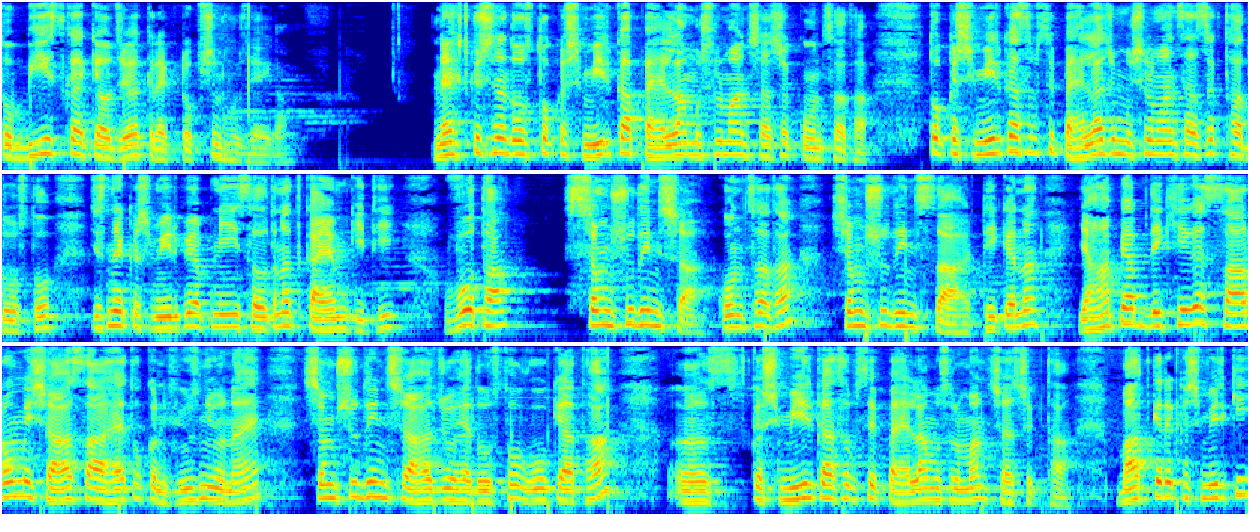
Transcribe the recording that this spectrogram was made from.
तो बी इसका क्या हो जाएगा? करेक्ट ऑप्शन हो जाएगा। नेक्स्ट क्वेश्चन है दोस्तों, कश्मीर का पहला मुसलमान शासक कौन सा था? तो कश्मीर का सबसे पहला जो मुसलमान शासक था दोस्तों, जिसने कश्मीर पे अपनी सल्तनत कायम की थी, वो था शमशुद्दीन शाह। कौन सा था? शमशुद्दीन शाह ठीक है ना? यहाँ पे आप देखिएगा सारों में शाह शाह है तो कन्फ्यूज़ नहीं होना है। शमशुद्दीन शाह जो है दोस्तों वो क्या था? आ, कश्मीर का सबसे पहला मुसलमान शासक था। बात करें कश्मीर की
